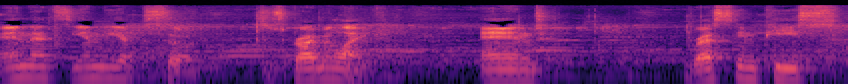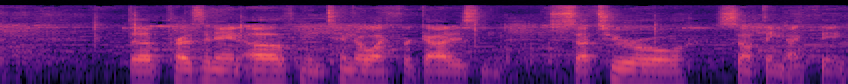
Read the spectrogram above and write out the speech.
And that's the end of the episode. Subscribe and like. And rest in peace, the president of Nintendo. I forgot his name. Satoru something, I think.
